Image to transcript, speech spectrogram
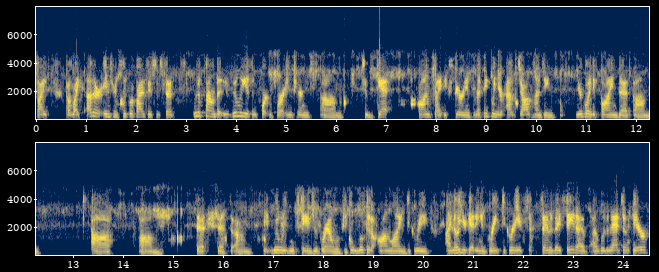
site, but like other intern supervisors have said, we have found that it really is important for our interns um, to get on-site experience. And I think when you're out job hunting, you're going to find that um, uh, um, that that um, it really will stand your ground. When people look at an online degree, I know you're getting a great degree at San Jose State. I, I would imagine there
